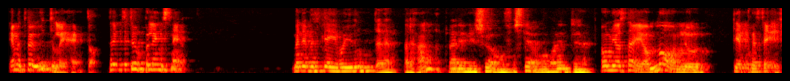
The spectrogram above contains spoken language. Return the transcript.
Ja, men två ytterligheter. Högst upp och längst ner. Men det beskriver ju inte vad det handlar om. Nej, den är svår att förstå om man inte... Om jag säger manodepressiv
